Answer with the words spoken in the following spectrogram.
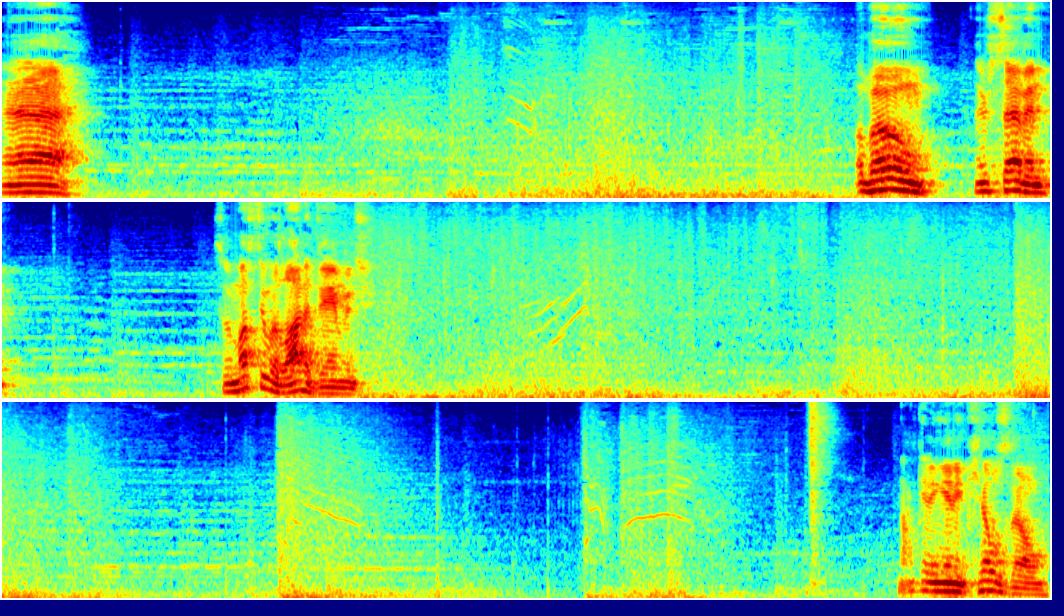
Ah. Oh, boom. There's seven. So it must do a lot of damage. Not getting any kills though.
